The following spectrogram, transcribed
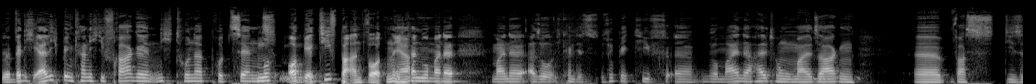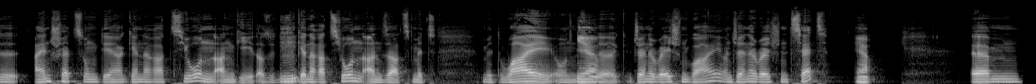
wenn ich ehrlich bin, kann ich die Frage nicht 100 Prozent objektiv beantworten. Ja. Ich kann nur meine, meine, also ich kann jetzt subjektiv äh, nur meine Haltung mal sagen, äh, was diese Einschätzung der Generationen angeht. Also diesen mhm. Generationenansatz mit mit Y und ja. äh, Generation Y und Generation Z. Ja. Ähm,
